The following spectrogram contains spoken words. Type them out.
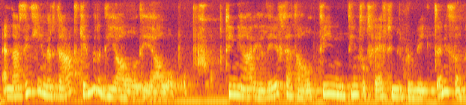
En daar zie je inderdaad kinderen die al, die al op, op tienjarige leeftijd al 10, 10 tot 15 uur per week tennissen.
